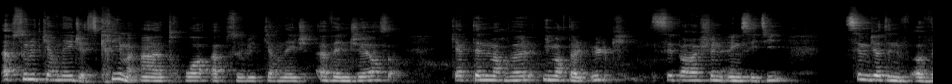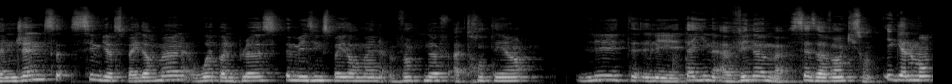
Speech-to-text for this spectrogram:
Absolute Carnage Scream 1 à 3, Absolute Carnage Avengers, Captain Marvel Immortal Hulk Separation Anxiety, Symbiote of Vengeance, Symbiote Spider-Man, Weapon Plus, Amazing Spider-Man 29 à 31, les, les à Venom 16 à 20 qui sont également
